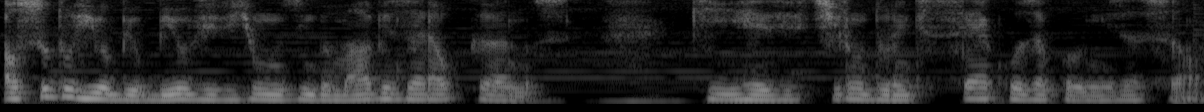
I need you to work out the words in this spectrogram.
Ao sul do rio Biobío viviam os indomáveis araucanos, que resistiram durante séculos à colonização.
